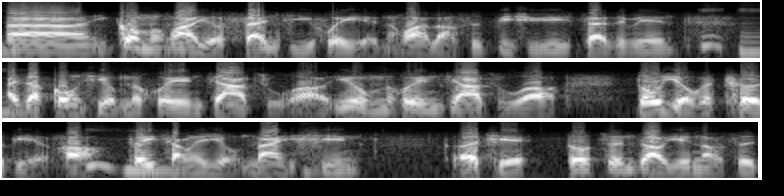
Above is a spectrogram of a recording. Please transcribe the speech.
那一共的话有三级会员的话，老师必须在这边还是要恭喜我们的会员家族啊，因为我们的会员家族啊都有个特点哈，非常的有耐心，而且都遵照严老师的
